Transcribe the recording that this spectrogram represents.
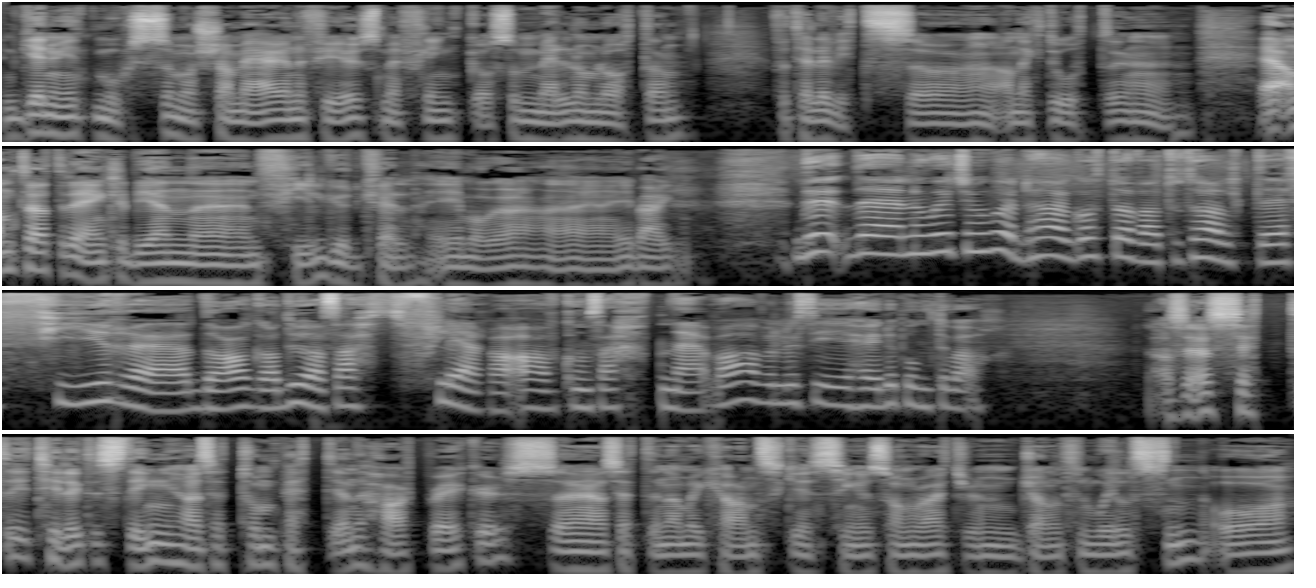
en genuint morsom og sjarmerende fyr som er flink også mellom låtene. Forteller vits og anekdoter. Jeg antar at det egentlig blir en, en feel good-kveld i morgen i Bergen. Det, det, Norwegian Wood har gått over totalt fire dager. Du har sett flere av konsertene. Hva vil du si høydepunktet var? Altså, jeg har sett, I tillegg til Sting har jeg sett Tom Petty and The Heartbreakers. Jeg har sett den amerikanske singer-songwriteren Jonathan Wilson og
